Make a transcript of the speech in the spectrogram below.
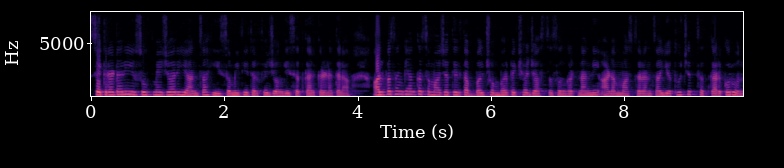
सेक्रेटरी युसुफ मेजर यांचाही समितीतर्फे जंगी सत्कार करण्यात आला. अल्पसंख्याक समाजातील तब्बल शंभरपेक्षा जास्त संघटनांनी आडम मास्तरांचा यथोचित सत्कार करून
